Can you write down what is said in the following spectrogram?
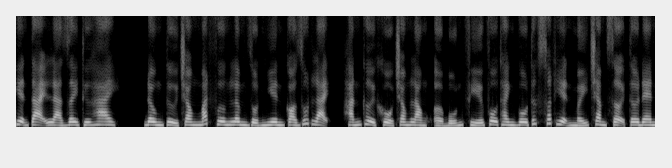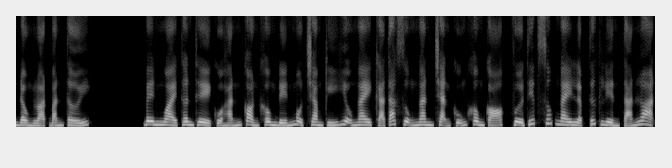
Hiện tại là giây thứ hai. Đồng tử trong mắt Vương Lâm đột nhiên co rút lại, hắn cười khổ trong lòng, ở bốn phía vô thanh vô tức xuất hiện mấy trăm sợi tơ đen đồng loạt bắn tới bên ngoài thân thể của hắn còn không đến 100 ký hiệu ngay cả tác dụng ngăn chặn cũng không có, vừa tiếp xúc ngay lập tức liền tán loạn.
